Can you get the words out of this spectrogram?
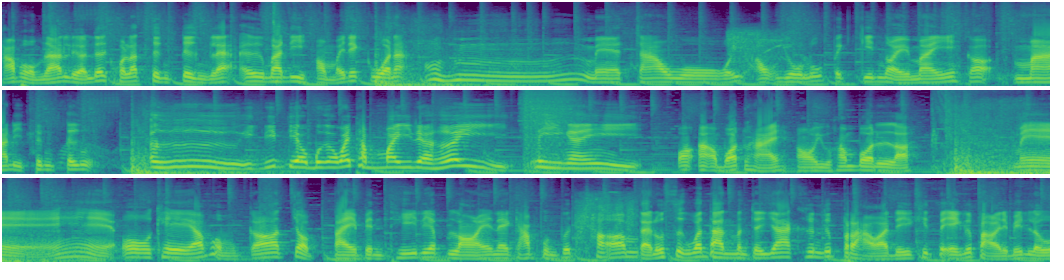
ครับผมนะเหลือเลือดคนละตึงๆ และเออมาดิเอาไม่ได้กลัวนะอืแม่เจ้าโว้ยเอาโยรุไปกินหน่อยไหมก็มาดิตึงๆเอออีกนิดเดียวเบื่อไว้ทำไมเนี่ยเฮ้ยนี่ไงอ๋อเอาบอสหายอ๋ออยู่ข้างบนเหรอ แม่โอเคครับผมก็จบไปเป็นที่เรียบร้อยนะครับคุณผู้ชมแต่รู้สึกว่าดันมันจะยากขึ้นหรือเปล่าอะดีคิดไปเองหรือเปล่าอันนี้ไม่รู้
